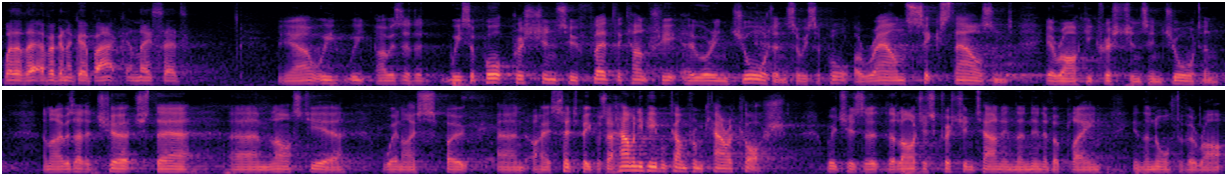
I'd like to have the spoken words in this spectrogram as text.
whether they're ever going to go back, and they said, yeah, we, we, I was at a, we support Christians who fled the country who were in Jordan. So we support around 6,000 Iraqi Christians in Jordan. And I was at a church there um, last year when I spoke, and I said to people, So, how many people come from Karakosh, which is a, the largest Christian town in the Nineveh plain in the north of Iraq,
